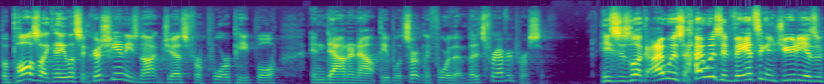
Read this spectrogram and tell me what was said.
But Paul's like, hey, listen, Christianity's not just for poor people and down and out people. It's certainly for them, but it's for every person. He says, look, I was, I was advancing in Judaism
